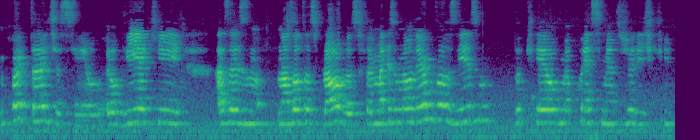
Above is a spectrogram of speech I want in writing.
importante, assim. Eu, eu via que, às vezes, nas outras provas, foi mais o meu nervosismo do que o meu conhecimento jurídico, que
